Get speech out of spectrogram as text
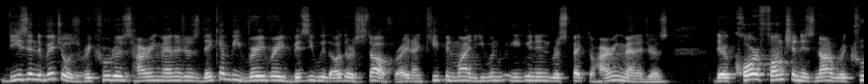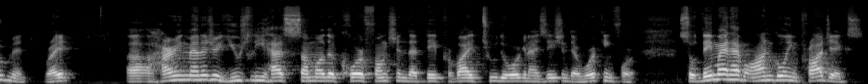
these individuals recruiters hiring managers they can be very very busy with other stuff right? And keep in mind even even in respect to hiring managers their core function is not recruitment right? Uh, a hiring manager usually has some other core function that they provide to the organization they're working for. So they might have ongoing projects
